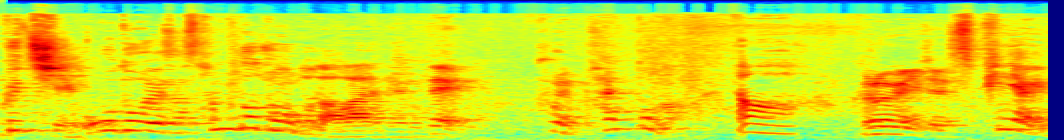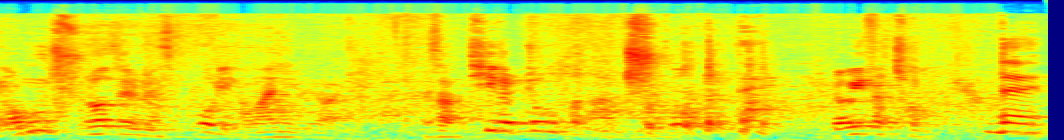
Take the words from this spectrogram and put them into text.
그치. 5도에서 3도 정도 나와야 되는데 풀이 8도 나와요. 아, 그러면 이제 스피닝이 너무 줄어들면서 볼이 더 많이 들어요. 그래서 티를 좀 더 낮추고 여기서 쳐볼게요. 네.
